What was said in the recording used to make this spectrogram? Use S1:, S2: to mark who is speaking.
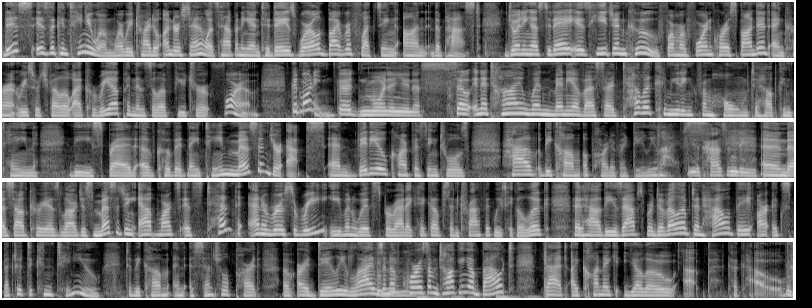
S1: This is the continuum where we try to understand what's happening in today's world by reflecting on the past. Joining us today is Heejin Koo, former foreign correspondent and current research fellow at Korea Peninsula Future Forum. Good morning.
S2: Good morning, Eunice.
S1: So, in a time when many of us are telecommuting from home to help contain the spread of COVID 19, messenger apps and video conferencing tools have become a part of our daily lives.
S2: It has indeed.
S1: And as South Korea's largest messaging app marks its 10th anniversary. Even with sporadic hiccups and traffic, we take a look at how these apps were developed and how they are expected to continue to become an essential part of our daily lives. And of course, I'm talking about that iconic yellow app, Kakao.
